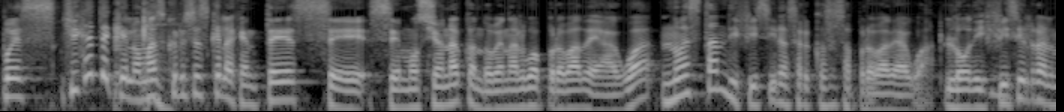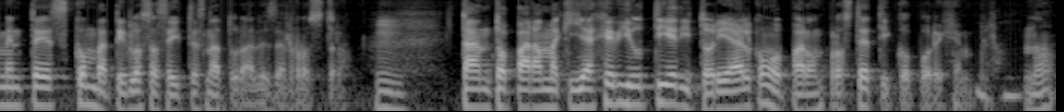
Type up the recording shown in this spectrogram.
Pues fíjate que lo más curioso es que la gente se, se emociona cuando ven algo a prueba de agua. No es tan difícil hacer cosas a prueba de agua. Lo difícil realmente es combatir los aceites naturales del rostro. Mm. Tanto para maquillaje beauty editorial como para un prostético, por ejemplo, ¿no?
